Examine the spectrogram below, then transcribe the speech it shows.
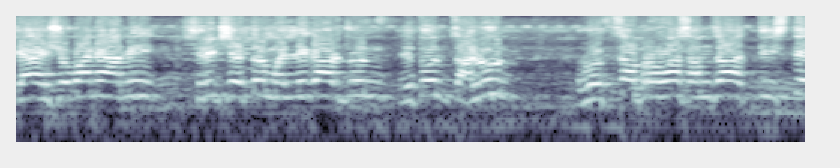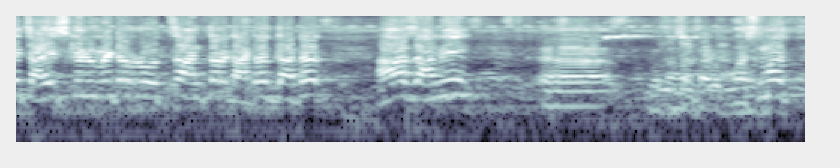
त्या हिशोबाने आम्ही श्री क्षेत्र मल्लिकार्जुन येथून चालून रोजचा प्रवास आमचा तीस ते चाळीस किलोमीटर रोजचा अंतर गाठत गाठत आज आम्ही वसमत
